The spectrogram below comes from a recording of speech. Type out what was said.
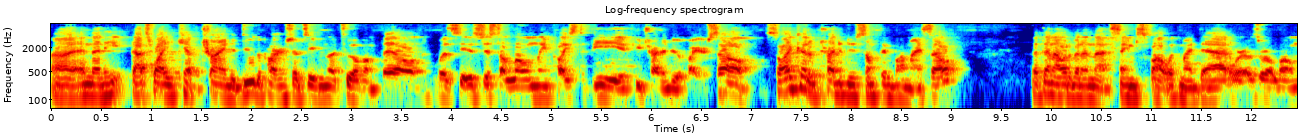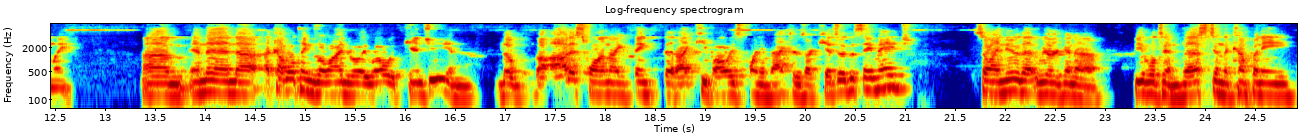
uh, and then he that's why he kept trying to do the partnerships, even though two of them failed. Was it's just a lonely place to be if you try to do it by yourself. So I could have tried to do something by myself, but then I would have been in that same spot with my dad where it was real lonely. Um, and then uh, a couple things aligned really well with Kenji. And the, the oddest one I think that I keep always pointing back to is our kids are the same age. So I knew that we were going to be able to invest in the company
